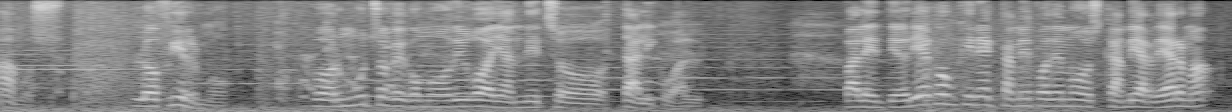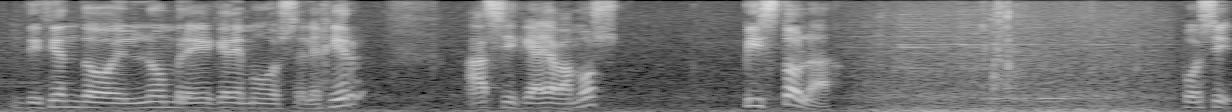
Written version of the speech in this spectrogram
Vamos Lo firmo Por mucho que como digo hayan dicho tal y cual Vale, en teoría con Kinect también podemos cambiar de arma Diciendo el nombre que queremos elegir. Así que allá vamos. Pistola. Pues sí,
